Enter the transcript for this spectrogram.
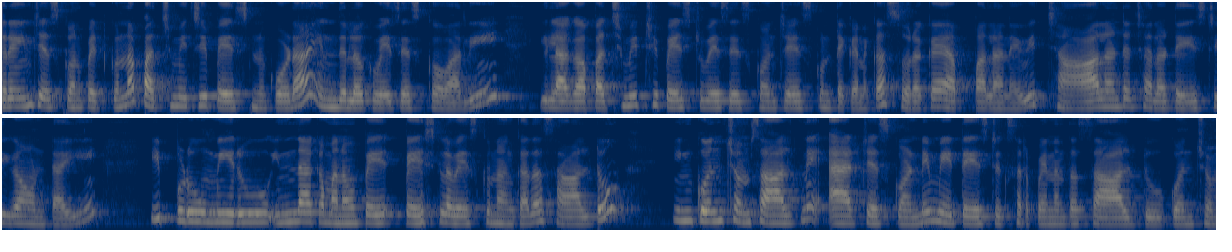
గ్రైండ్ చేసుకొని పెట్టుకున్న పచ్చిమిర్చి పేస్ట్ను కూడా ఇందులోకి వేసేసుకోవాలి. ఇలాగ పచ్చిమిర్చి పేస్ట్ వేసేసుకొని చేసుకుంటే కనుక సొరకాయ అప్పాలు అనేవి చాలా అంటే చాలా టేస్టీగా ఉంటాయి. ఇప్పుడు మీరు ఇందాక మనం పే పేస్ట్లో వేసుకున్నాం కదా సాల్ట్ ఇంకొంచెం సాల్ట్ని యాడ్ చేసుకోండి. మీ టేస్ట్కి సరిపోయినంత సాల్ట్ కొంచెం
